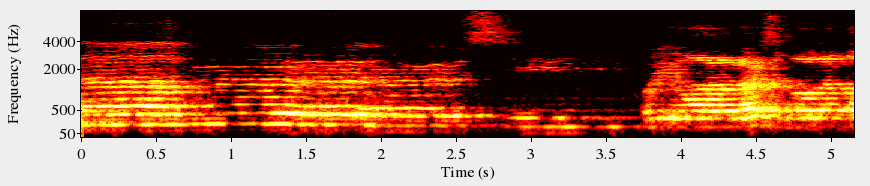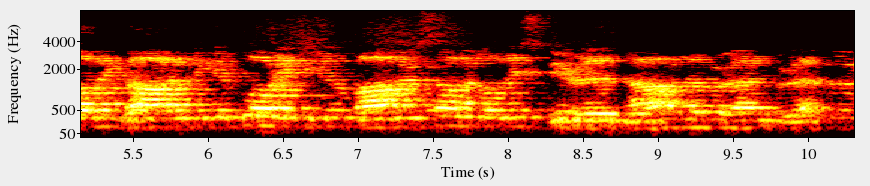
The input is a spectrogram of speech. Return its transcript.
have mercy. For you are a merciful and loving God, and we give glory to you, Father, Son, and Holy Spirit, now and ever and forever.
